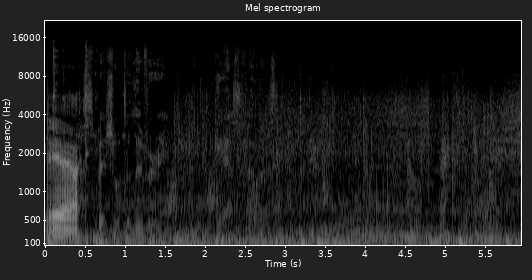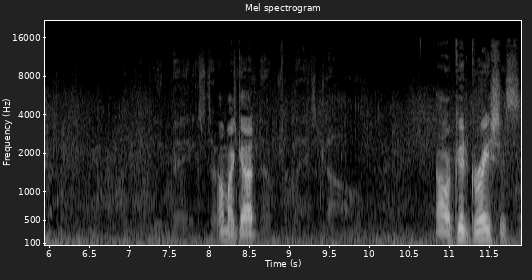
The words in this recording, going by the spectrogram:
Yeah. Special delivery. Gas fellas. Oh my God. turning up for last call. Oh, good gracious.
